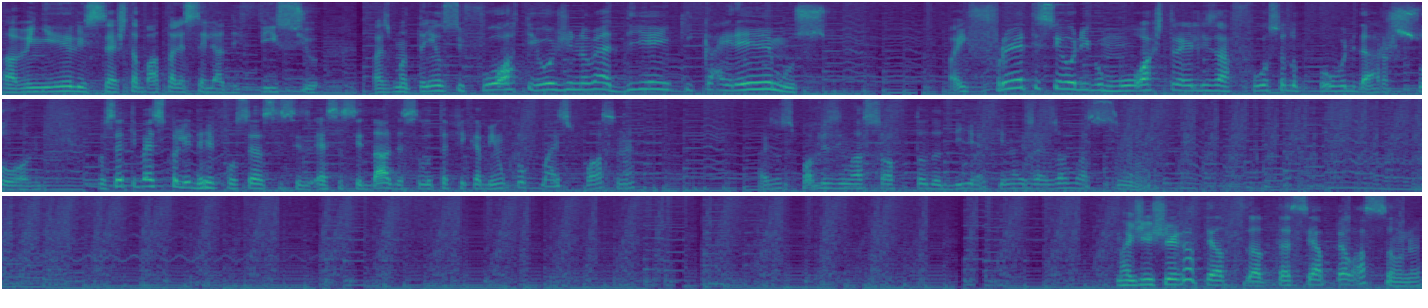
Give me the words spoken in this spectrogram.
Lá vem eles, esta batalha será difícil. Mas mantenham-se forte, hoje não é dia em que cairemos. Vai em frente, senhor Igor, mostra a eles a força do povo de Darsov. Se você tivesse escolhido reforçar essa, essa cidade, essa luta fica bem um pouco mais fácil, né? Mas os pobres lá sofrem todo dia, aqui nós resolvemos assim, ó. Mas chega até, até ser apelação, né?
